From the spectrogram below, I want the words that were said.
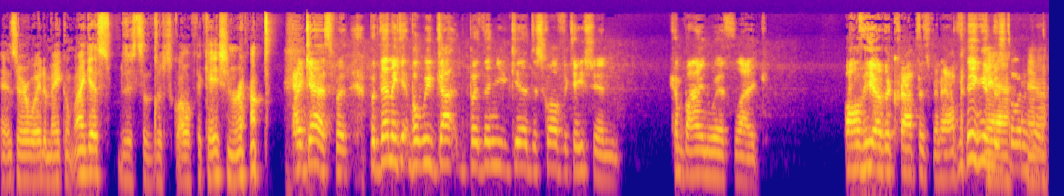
Is there a way to make them? I guess just a disqualification round. I guess, but but then again, but we've got, but then you get a disqualification combined with like all the other crap that's been happening in Yeah, this tournament.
